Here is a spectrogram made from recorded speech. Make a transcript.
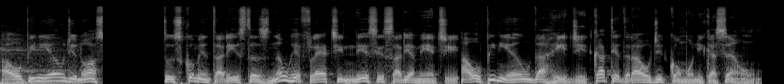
A opinião de nossos comentaristas não reflete necessariamente a opinião da Rede Catedral de Comunicação.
